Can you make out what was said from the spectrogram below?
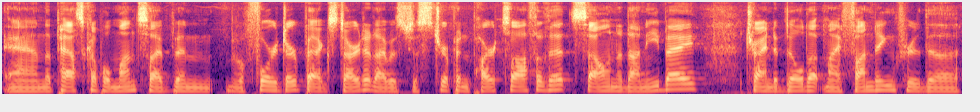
And the past couple months, I've been before Dirtbag started. I was just stripping parts off of it, selling it on eBay, trying to build up my funding for the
